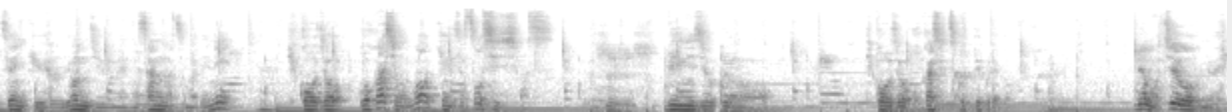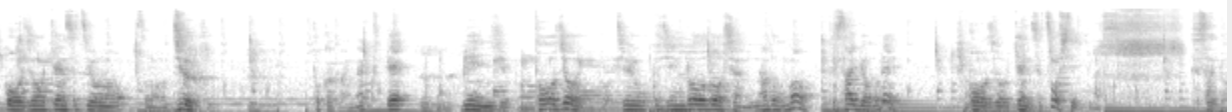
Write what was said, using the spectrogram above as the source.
1944年の3月までに飛行場5カ所の建設を指示します。うん B29 の飛行場5カ所作ってくれと。でも中国には飛行場建設用のその重機とかがなくてうんうん B29 の搭乗員と中国人労働者などの手作業で飛行場建設をしていきます。手作業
